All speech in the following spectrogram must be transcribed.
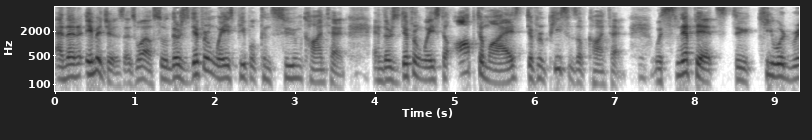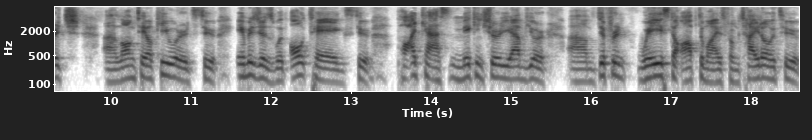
and then images as well. So there's different ways people consume content, and there's different ways to optimize different pieces of content mm-hmm. with snippets to keyword rich, uh, long tail keywords to images with alt tags to podcasts, making sure you have your um, different ways to optimize from title to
